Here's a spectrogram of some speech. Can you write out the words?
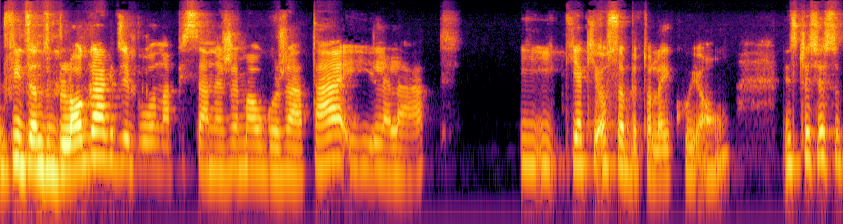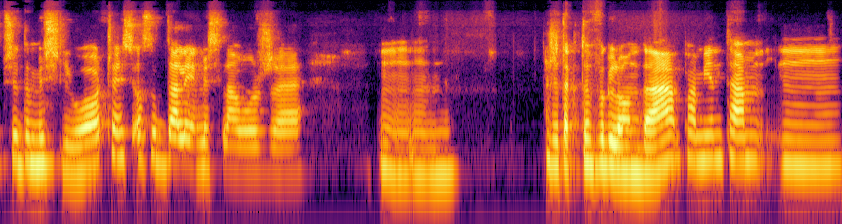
widząc bloga, gdzie było napisane, że Małgorzata i ile lat i, i jakie osoby to lajkują. Więc część osób się domyśliło, część osób dalej myślało, że, mm, że tak to wygląda. Pamiętam, mm,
